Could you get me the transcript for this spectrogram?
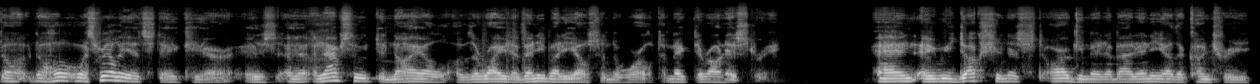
the, the whole what's really at stake here is a, an absolute denial of the right of anybody else in the world to make their own history, and a reductionist argument about any other country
